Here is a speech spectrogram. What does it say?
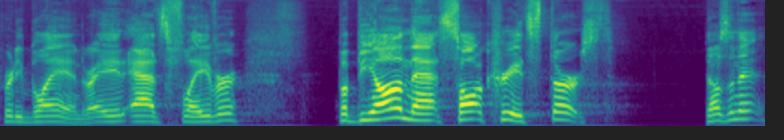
pretty bland, right? It adds flavor. But beyond that, salt creates thirst, doesn't it?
